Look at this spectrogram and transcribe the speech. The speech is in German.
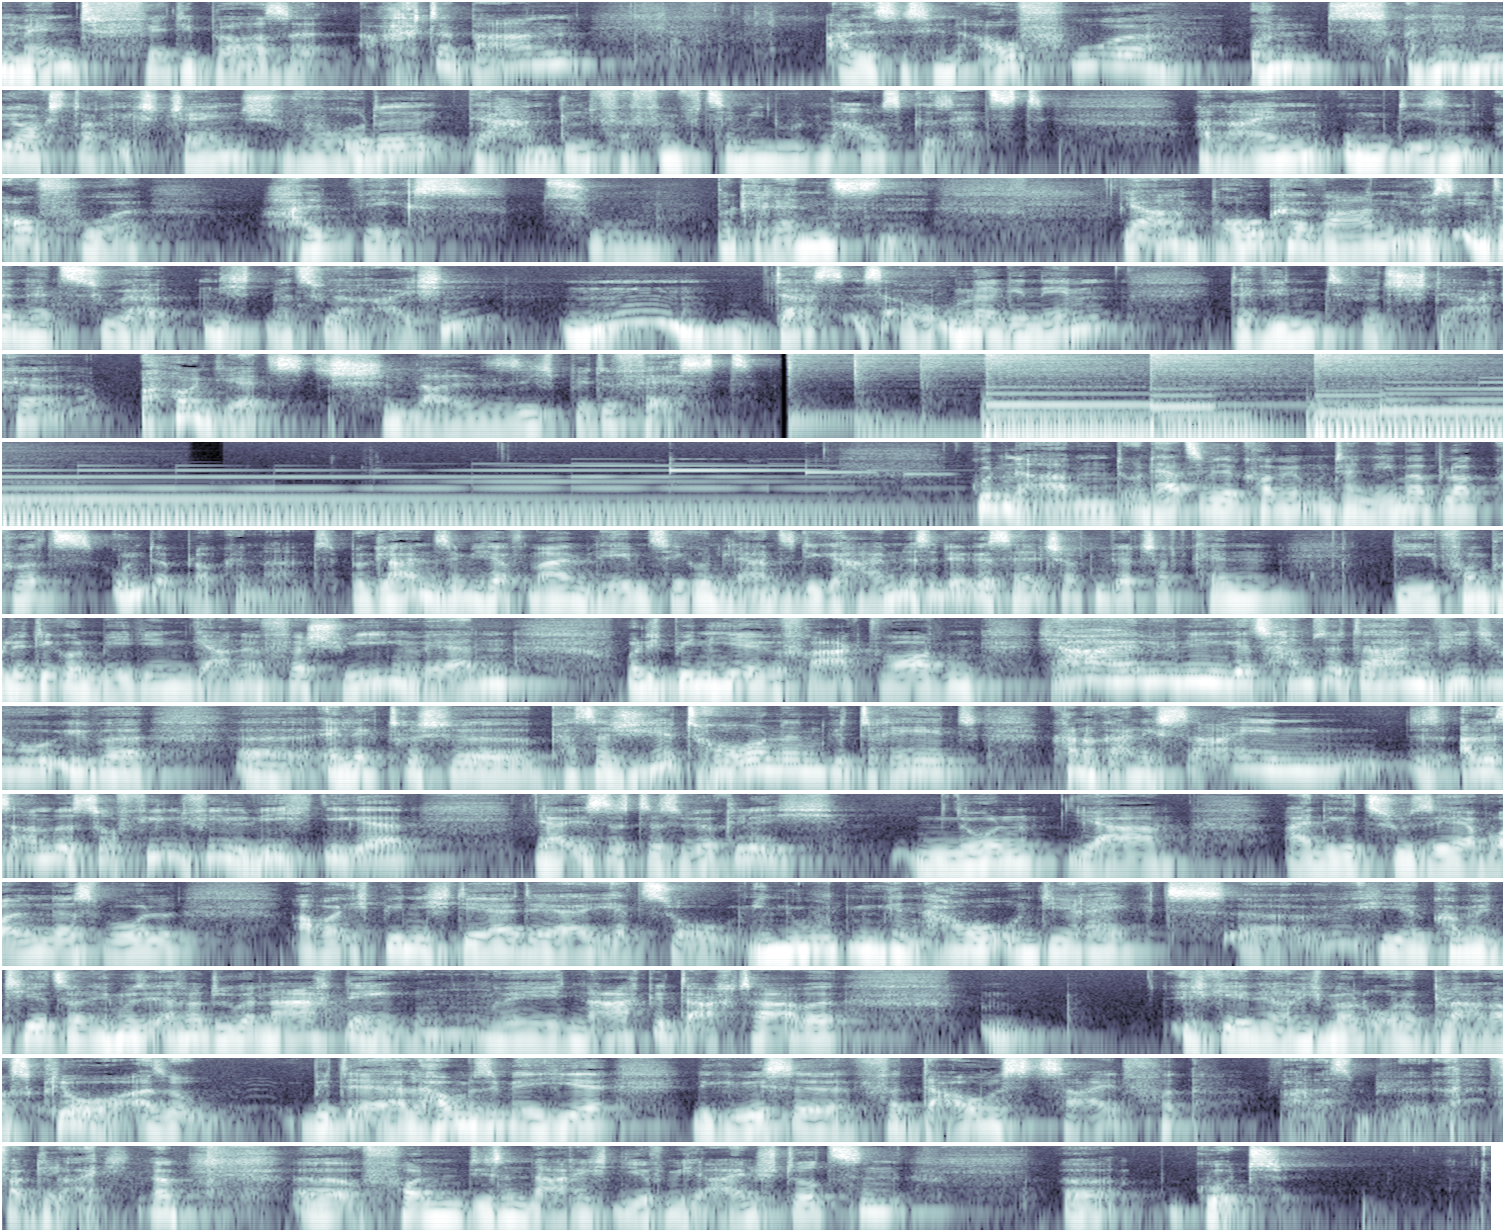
Moment fährt die Börse Achterbahn. Alles ist in Aufruhr und an der New York Stock Exchange wurde der Handel für 15 Minuten ausgesetzt. Allein um diesen Aufruhr halbwegs zu begrenzen. Ja, Broker waren übers Internet zu, nicht mehr zu erreichen. Hm, das ist aber unangenehm. Der Wind wird stärker und jetzt schnallen Sie sich bitte fest. Guten Abend und herzlich willkommen im Unternehmerblog, kurz Unterblog genannt. Begleiten Sie mich auf meinem Lebensweg und lernen Sie die Geheimnisse der Gesellschaft und Wirtschaft kennen, die von Politik und Medien gerne verschwiegen werden. Und ich bin hier gefragt worden, ja, Herr Lüning, jetzt haben Sie da ein Video über äh, elektrische Passagiertronen gedreht. Kann doch gar nicht sein. Das alles andere ist doch viel, viel wichtiger. Ja, ist es das wirklich? Nun, ja, einige Zuseher wollen das wohl, aber ich bin nicht der, der jetzt so minutengenau und direkt äh, hier kommentiert, sondern ich muss erstmal drüber nachdenken. Wenn ich nachgedacht habe, ich gehe noch nicht mal ohne Plan aufs Klo. Also bitte erlauben Sie mir hier eine gewisse Verdauungszeit von, war das ein blöder Vergleich, ne? äh, von diesen Nachrichten, die auf mich einstürzen. Äh, gut,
